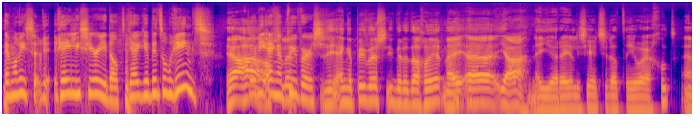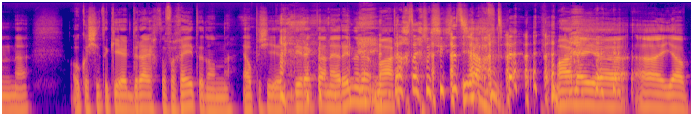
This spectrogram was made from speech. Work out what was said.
En Maurice, re- realiseer je dat? Jij, jij bent omringd Ja, door die enge pubers. Die enge pubers, iedere dag weer. Nee, eh, ja, nee, je realiseert je dat heel erg goed. En ook als je het een keer dreigt te vergeten, dan eh, helpen ze je direct aan herinneren. Ik Maar, dacht echt precies hetzelfde. ja, maar nee, eh, eh, ja,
